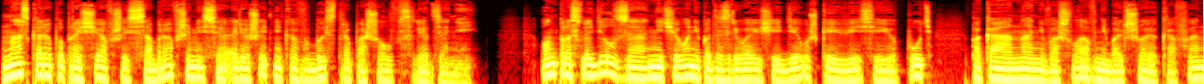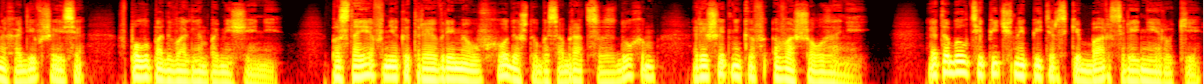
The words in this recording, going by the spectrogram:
Наскоро попрощавшись с собравшимися, Решетников быстро пошел вслед за ней. Он проследил за ничего не подозревающей девушкой весь ее путь, пока она не вошла в небольшое кафе, находившееся в полуподвальном помещении. Постояв некоторое время у входа, чтобы собраться с духом, Решетников вошел за ней. Это был типичный питерский бар средней руки.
